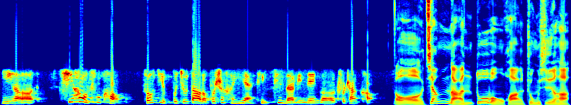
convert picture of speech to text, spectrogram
那个七号出口，走几步就到了，不是很远，挺近的，离那个出站口。哦，江南多文化中心哈，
